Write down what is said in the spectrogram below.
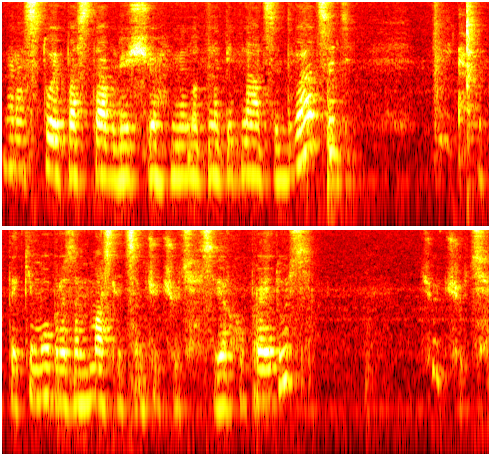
Растой поставлю еще минут на 15-20. Вот таким образом маслицем чуть-чуть сверху пройдусь. Чуть-чуть.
